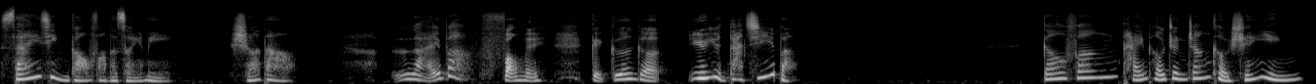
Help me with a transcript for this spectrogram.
塞进高芳的嘴里，说道。来吧，方妹，给哥哥圆圆大鸡吧。高芳抬头正张口呻吟，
